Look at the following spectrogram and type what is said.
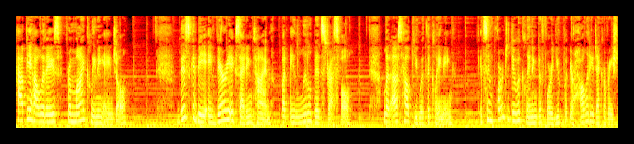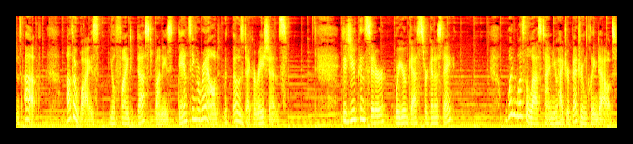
Happy holidays from my cleaning angel. This could be a very exciting time, but a little bit stressful. Let us help you with the cleaning. It's important to do a cleaning before you put your holiday decorations up. Otherwise, you'll find dust bunnies dancing around with those decorations. Did you consider where your guests are going to stay? When was the last time you had your bedroom cleaned out?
